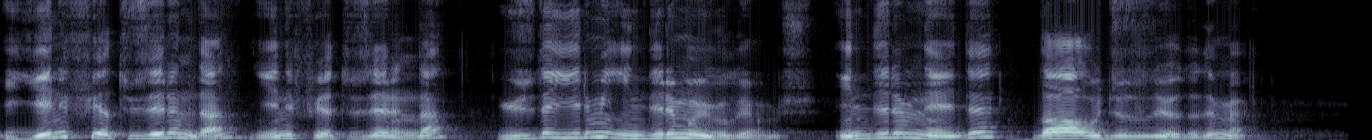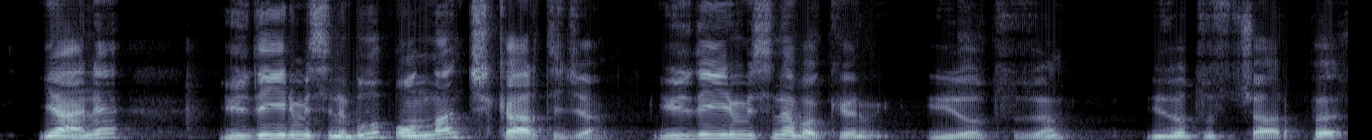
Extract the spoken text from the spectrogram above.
yeni fiyat üzerinden yeni fiyat üzerinden %20 indirim uyguluyormuş. İndirim neydi? Daha ucuzluyordu değil mi? Yani %20'sini bulup ondan çıkartacağım. %20'sine bakıyorum 130'un. 130 çarpı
